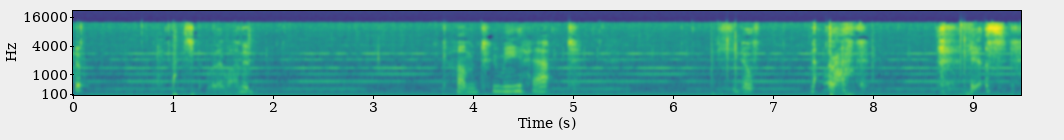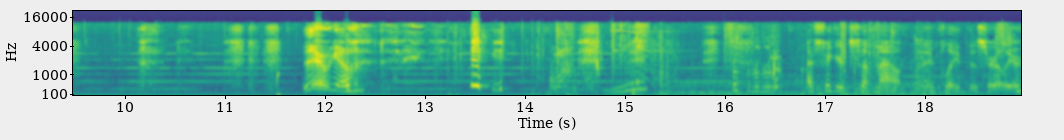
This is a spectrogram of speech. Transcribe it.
Yep. That's not what I wanted. Come to me, hat. No, not the rock. yes. There we go. I figured something out when I played this earlier.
